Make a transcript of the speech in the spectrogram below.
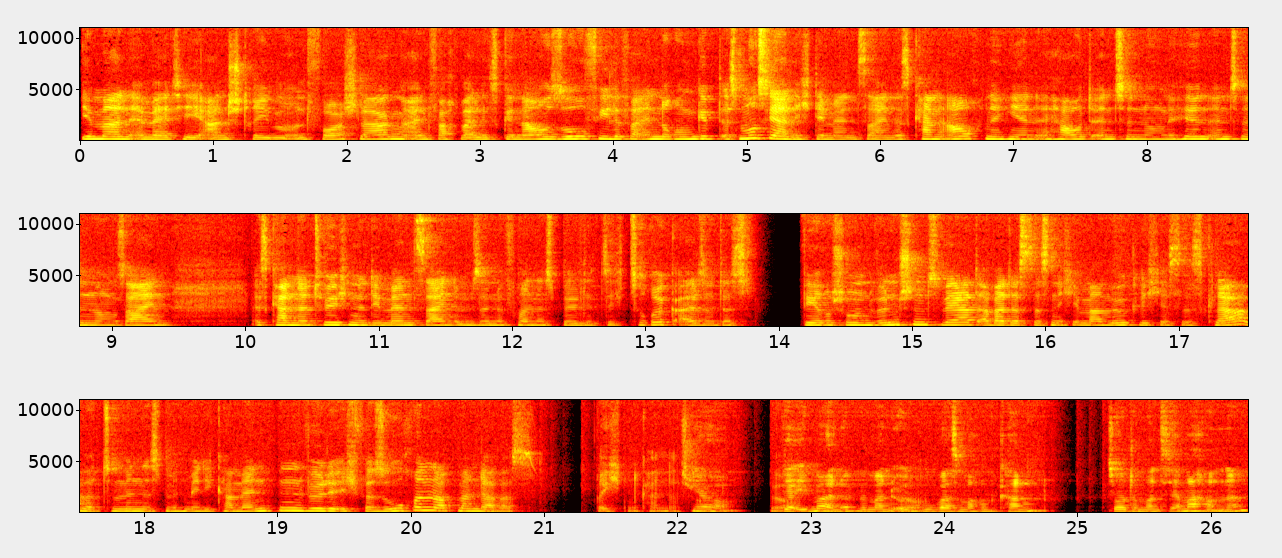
immer ein MRT anstreben und vorschlagen, einfach weil es genau so viele Veränderungen gibt. Es muss ja nicht Demenz sein, es kann auch eine Hirnhautentzündung, eine Hirnentzündung sein es kann natürlich eine Demenz sein im Sinne von, es bildet sich zurück. Also das wäre schon wünschenswert, aber dass das nicht immer möglich ist, ist klar. Aber zumindest mit Medikamenten würde ich versuchen, ob man da was richten kann. Das schon. Ja, ja. ja immer, ne? wenn man ja. irgendwo was machen kann, sollte man es ja machen, ne?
